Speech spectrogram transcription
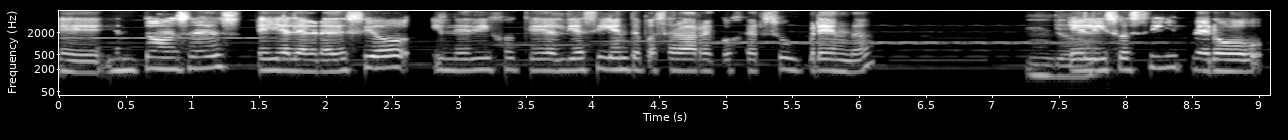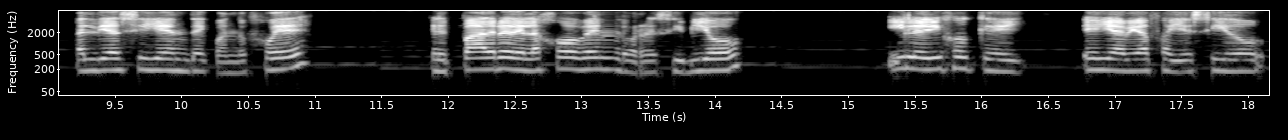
Eh, entonces ella le agradeció y le dijo que al día siguiente pasara a recoger su prenda. Él hizo así, pero al día siguiente cuando fue, el padre de la joven lo recibió y le dijo que ella había fallecido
